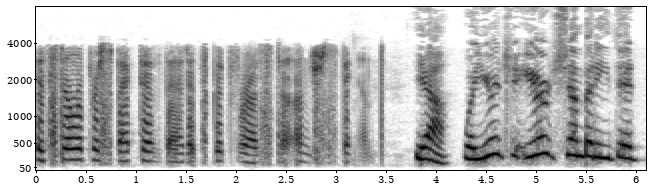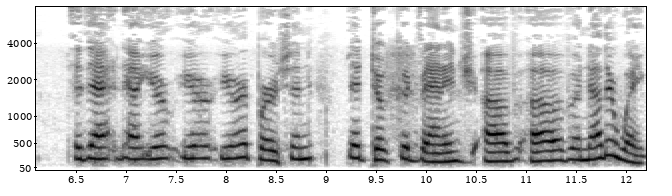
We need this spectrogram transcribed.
it's still a perspective that it's good for us to understand. Yeah. Well, you're you're somebody that that uh, you're you're you're a person that took advantage of of another way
